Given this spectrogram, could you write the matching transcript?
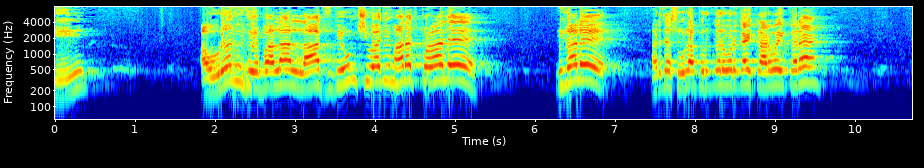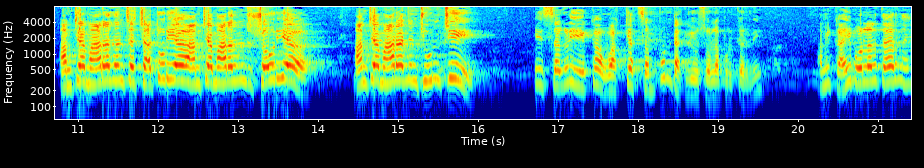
की औरंगजेबाला लाच देऊन शिवाजी महाराज पळाले निघाले. अरे त्या सोलापूरकरवर काही कारवाई करा. आमच्या महाराजांचं चातुर्य आमच्या महाराजांचं शौर्य आमच्या महाराजांची उंची ही सगळी एका वाक्यात संपून टाकली हो सोलापूरकरनी. आम्ही काही बोलायला तयार नाही.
